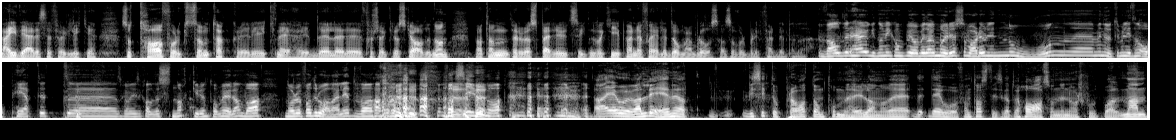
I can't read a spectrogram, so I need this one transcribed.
Nei, det er det selvfølgelig ikke. Så ta folk som takler i knehøyde eller uh, forsøker å skade noen, med at han prøver å sperre utsikten for keeperen, det får hele dommeren blåse av, så får du bli ferdig med det. Valderhaug, når vi kom på jobb i dag morges, så var det jo noen uh, minutter med litt sånn opphetet skal vi kalle det snakk rundt Tommy Ørland. Hva, når du har fått roa deg litt, hva, hva sier du nå? ja, jeg er jo veldig enig i at vi sitter og prater om Tommy Høiland, og det, det, det, er jo fantastisk at vi har sånne i norsk fotball. Men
